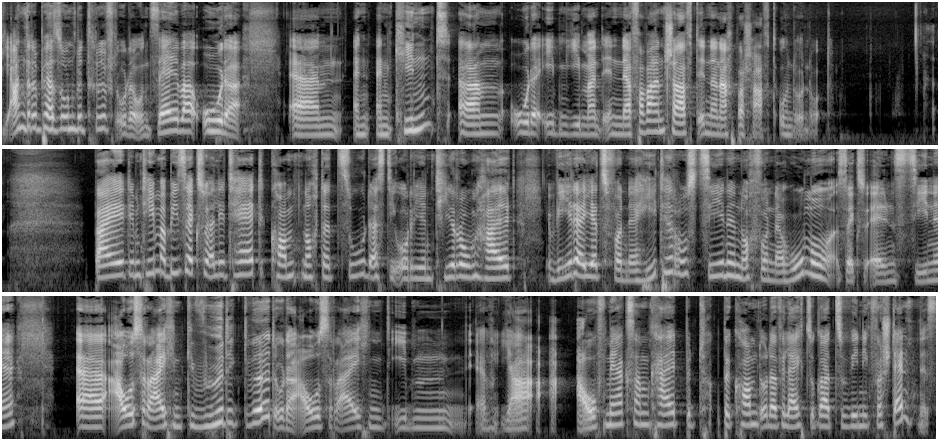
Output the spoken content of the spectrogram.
die andere Person betrifft oder uns selber oder ähm, ein, ein, Kind ähm, oder eben jemand in der Verwandtschaft, in der Nachbarschaft und, und, und. Bei dem Thema Bisexualität kommt noch dazu, dass die Orientierung halt weder jetzt von der Heteroszene noch von der homosexuellen Szene äh, ausreichend gewürdigt wird oder ausreichend eben äh, ja Aufmerksamkeit be bekommt oder vielleicht sogar zu wenig Verständnis.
